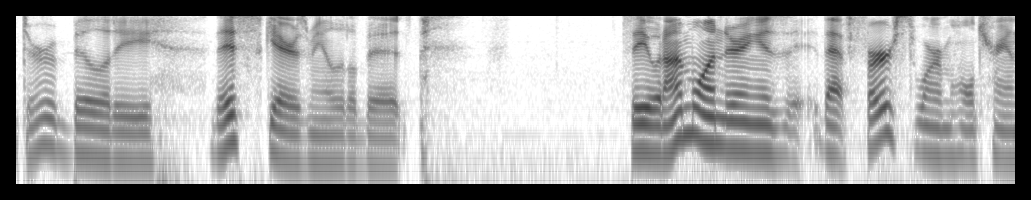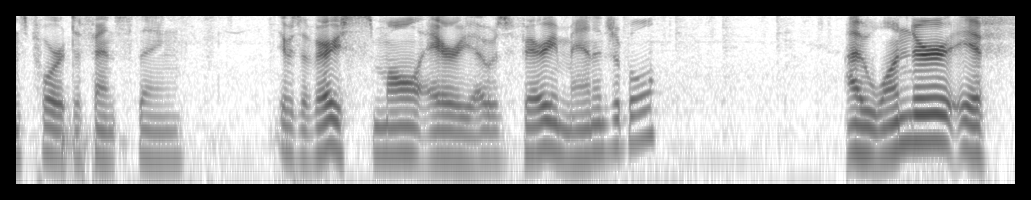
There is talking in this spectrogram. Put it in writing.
Durability. This scares me a little bit. See, what I'm wondering is eh, that first wormhole transport defense thing, it was a very small area. It was very manageable. I wonder if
